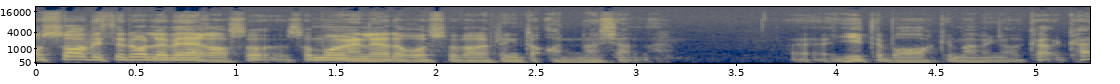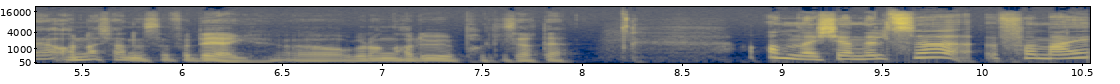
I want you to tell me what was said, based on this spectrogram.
Og så Hvis de da leverer, så, så, må jo en leder også være flink til å anerkjenne. Eh, gi tilbakemeldinger. Hva, hva er anerkjennelse for deg, og hvordan har du praktisert det? Anerkjennelse for meg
